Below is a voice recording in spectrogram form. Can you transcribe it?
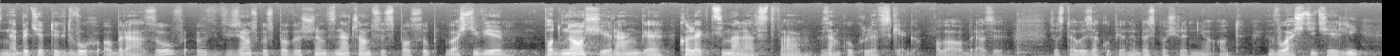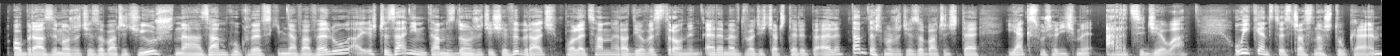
Nabycie tych dwóch obrazów w związku z powyższym w znaczący sposób właściwie podnosi rangę kolekcji malarstwa Zamku Królewskiego. Oba obrazy zostały zakupione bezpośrednio od właścicieli. Obrazy możecie zobaczyć już na Zamku Królewskim na Wawelu, a jeszcze zanim tam zdążycie się wybrać, polecam radiowe strony rmf24.pl. Tam też możecie zobaczyć te, jak słyszeliśmy, arcydzieła. Weekend to jest czas na sztukę,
